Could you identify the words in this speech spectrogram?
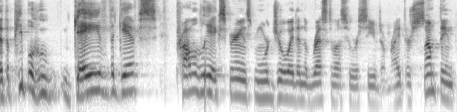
that the people who gave the gifts probably experienced more joy than the rest of us who received them, right? There's something,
